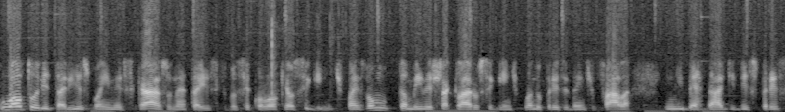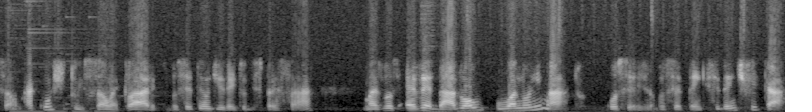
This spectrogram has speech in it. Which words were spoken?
O autoritarismo aí nesse caso, né, Thaís, que você coloca é o seguinte, mas vamos também deixar claro o seguinte, quando o presidente fala em liberdade de expressão. A Constituição, é claro, que você tem o direito de expressar, mas é vedado ao, o anonimato, ou seja, você tem que se identificar.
